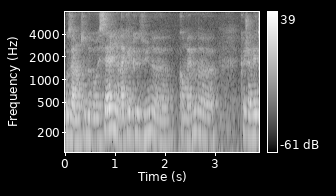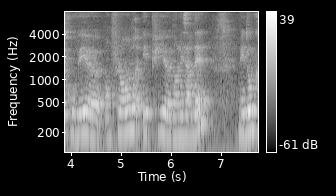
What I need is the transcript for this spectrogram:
aux alentours de Bruxelles. Il y en a quelques-unes, quand même, que j'avais trouvées en Flandre et puis dans les Ardennes. Mais donc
